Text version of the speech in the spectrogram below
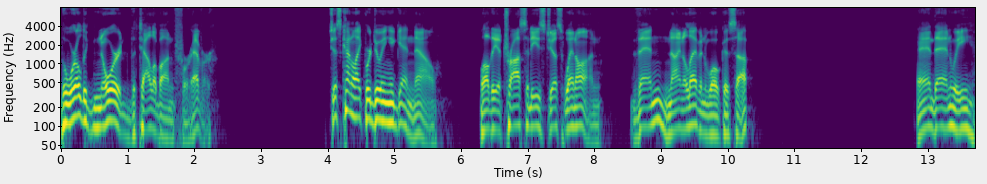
The world ignored the Taliban forever. Just kind of like we're doing again now, while the atrocities just went on. Then 9 11 woke us up. And then we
